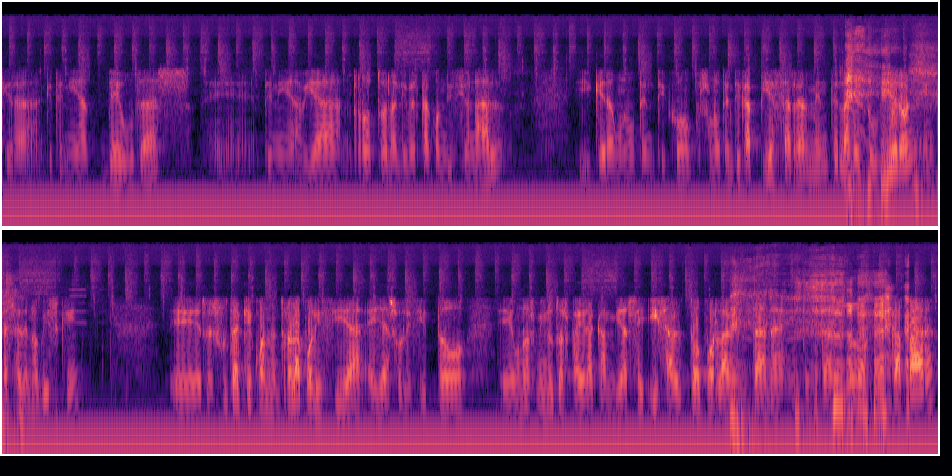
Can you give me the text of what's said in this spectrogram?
que, era, que tenía deudas, eh, tenía, había roto la libertad condicional y que era un auténtico, pues una auténtica pieza realmente. La detuvieron en casa de Novisky. Eh, resulta que cuando entró la policía ella solicitó eh, unos minutos para ir a cambiarse y saltó por la ventana intentando escapar.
